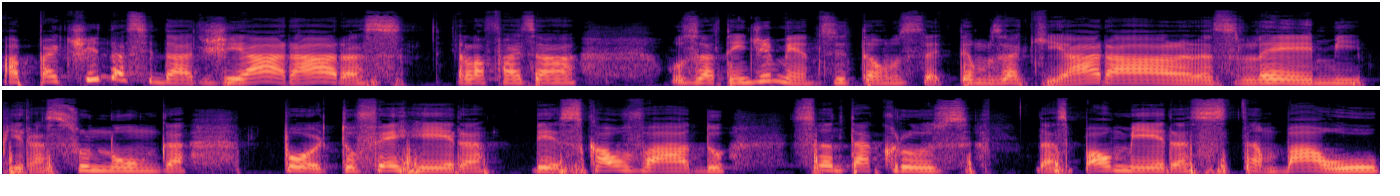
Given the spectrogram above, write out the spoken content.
A partir da cidade de Araras, ela faz a, os atendimentos. Então, temos aqui Araras, Leme, Pirassununga, Porto Ferreira, Descalvado, Santa Cruz das Palmeiras, Tambaú,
